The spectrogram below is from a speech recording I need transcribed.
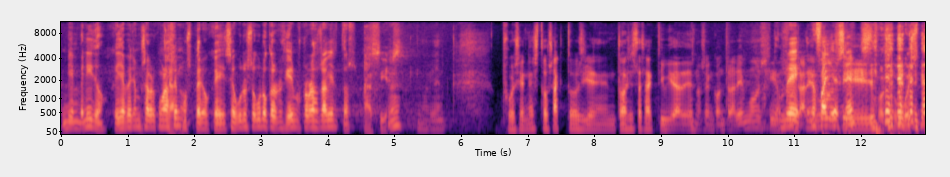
bienvenido, que ya veremos a ver cómo lo Claro. hacemos, pero que seguro, seguro que lo recibiremos con brazos abiertos. Así es. ¿Mm? Muy bien. Pues en estos actos y en todas estas actividades nos encontraremos y Hombre, no falles, ¿eh? y- Por supuesto.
